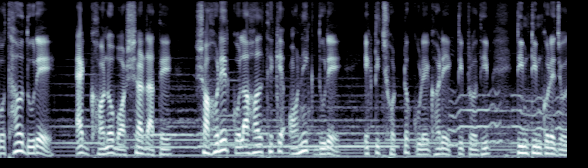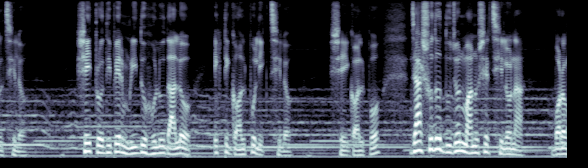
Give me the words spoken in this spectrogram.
কোথাও দূরে, এক ঘন বর্ষার রাতে, শহরের কোলাহল থেকে অনেক দূরে, একটি ছোট্ট কুড়ে ঘরে একটি প্রদীপ টিমটিম করে জ্বলছিল। সেই প্রদীপের মৃদু হলুদ আলো একটি গল্প লিখছিল। সেই গল্প, যা শুধু দুজন মানুষের ছিল না, বরং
